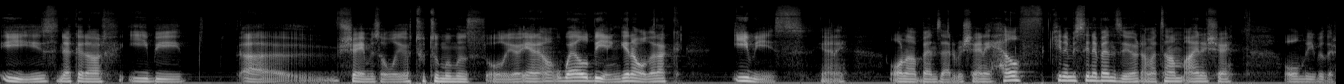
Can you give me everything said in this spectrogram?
iyiyiz, ne kadar iyi bir uh, şeyimiz oluyor, tutumumuz oluyor. Yani well-being genel olarak iyi miyiz? Yani ona benzer bir şey. Yani health kelimesine benziyor ama tam aynı şey olmayabilir.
